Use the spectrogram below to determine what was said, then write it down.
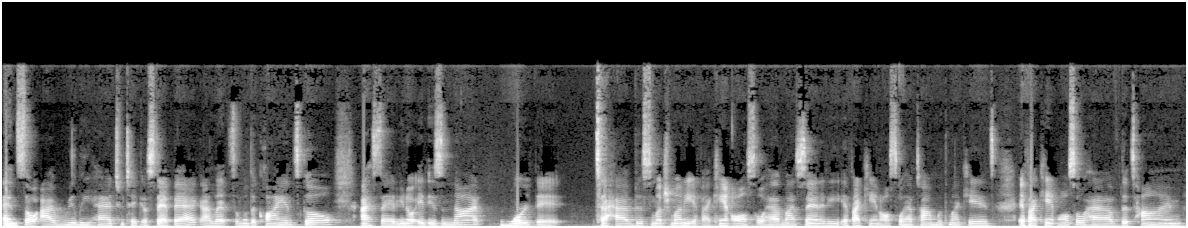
And so I really had to take a step back. I let some of the clients go. I said, you know, it is not worth it to have this much money if I can't also have my sanity, if I can't also have time with my kids, if I can't also have the time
